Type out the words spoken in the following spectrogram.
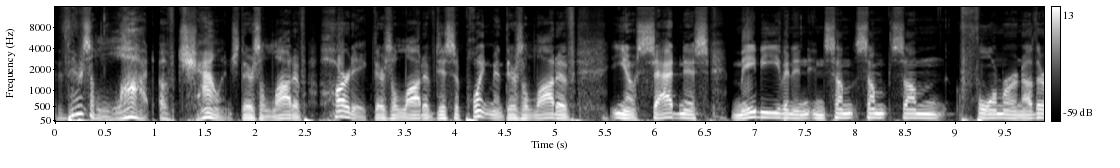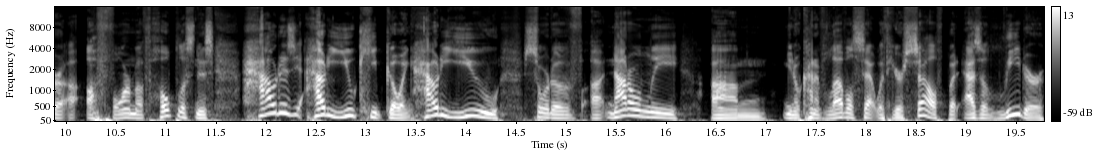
there's a lot of challenge. There's a lot of heartache. There's a lot of disappointment. There's a lot of, you know, sadness, maybe even in, in some some some form or another, a, a form of hopelessness. How does how do you keep going? How do you sort of uh, not only um, you know, kind of level set with yourself, but as a leader,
